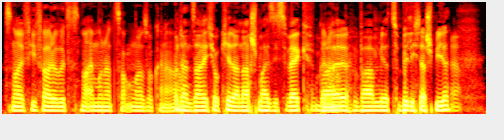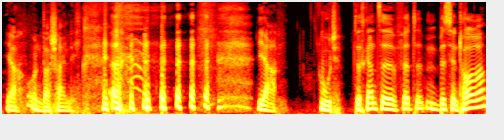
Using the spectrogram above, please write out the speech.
das neue FIFA, du willst es nur einen Monat zocken oder so, keine Ahnung. Und dann sage ich, okay, danach schmeiße ich es weg, Genau. weil war mir zu billig das Spiel. Ja. Ja, unwahrscheinlich. ja, gut. Das Ganze wird ein bisschen teurer.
